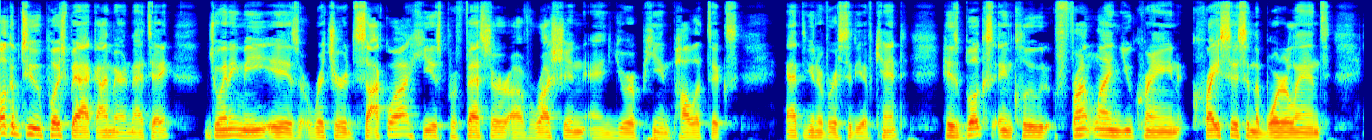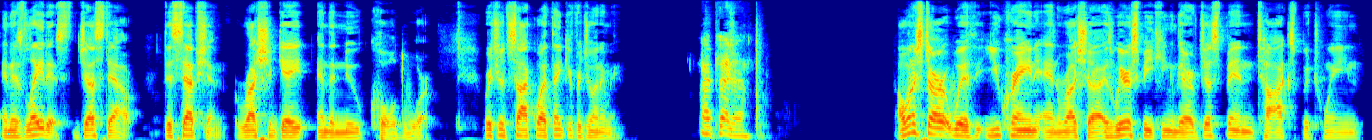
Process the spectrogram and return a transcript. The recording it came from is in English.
Welcome to Pushback. I'm Aaron Mate. Joining me is Richard Sakwa. He is professor of Russian and European politics at the University of Kent. His books include Frontline Ukraine, Crisis in the Borderlands, and his latest, just out, Deception, Russiagate, and the New Cold War. Richard Sakwa, thank you for joining me. My pleasure. I want to start with Ukraine and Russia. As we are speaking, there have just been talks between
